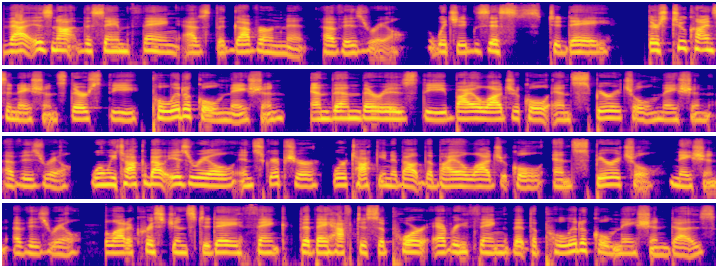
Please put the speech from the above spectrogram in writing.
That is not the same thing as the government of Israel, which exists today. There's two kinds of nations. There's the political nation, and then there is the biological and spiritual nation of Israel. When we talk about Israel in scripture, we're talking about the biological and spiritual nation of Israel. A lot of Christians today think that they have to support everything that the political nation does,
